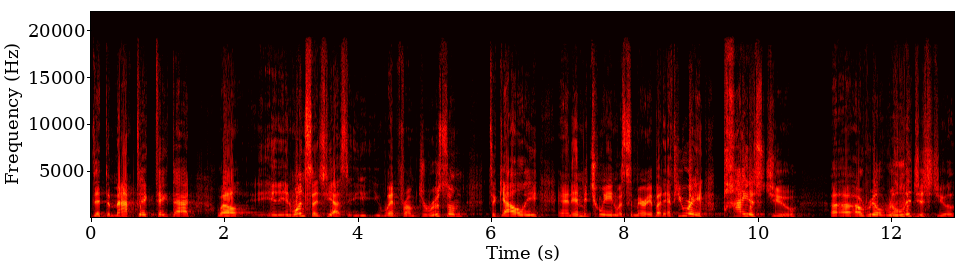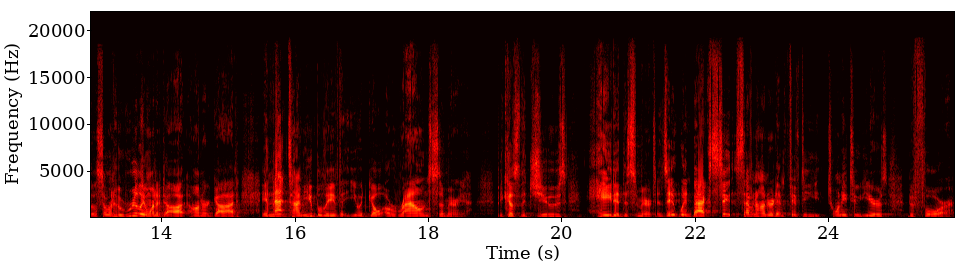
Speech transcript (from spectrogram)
did the map dictate that? Well, in, in one sense, yes. You, you went from Jerusalem to Galilee, and in between was Samaria. But if you were a pious Jew, a, a, real religious Jew, someone who really wanted to honor God, in that time you believed that you would go around Samaria because the Jews hated the Samaritans. It went back 750, 22 years before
